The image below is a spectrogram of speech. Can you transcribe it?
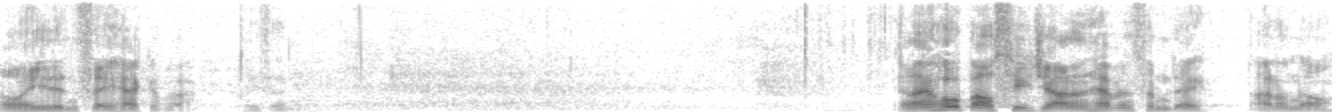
Only he didn't say heck of a. He said, and I hope I'll see John in heaven someday. I don't know.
